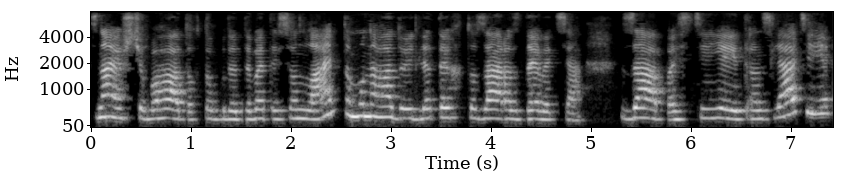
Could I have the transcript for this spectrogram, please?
Знаю, що багато хто буде дивитись онлайн, тому нагадую для тих, хто зараз дивиться запис цієї трансляції,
